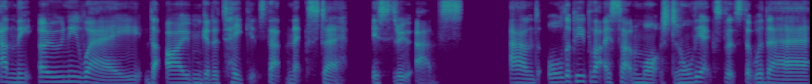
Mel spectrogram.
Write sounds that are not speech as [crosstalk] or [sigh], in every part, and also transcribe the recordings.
and the only way that I'm going to take it to that next step is through ads. And all the people that I sat and watched and all the experts that were there,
